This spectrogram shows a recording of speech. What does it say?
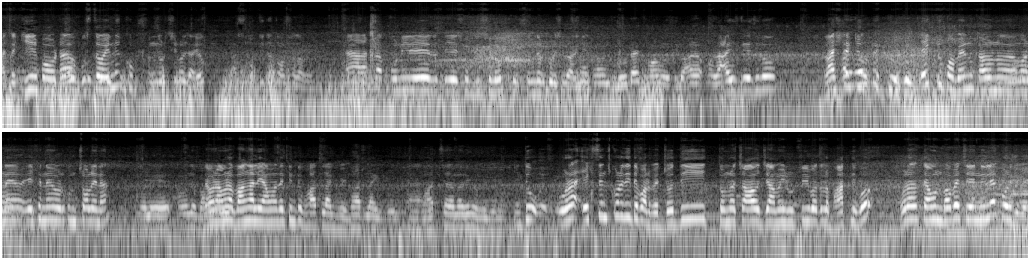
আচ্ছা ঘির পাউডার বুঝতে পারিনি খুব সুন্দর ছিল যাই হোক। আর সবজিটা তো অসাধারণ। হ্যাঁ আর একটা পনিরের দিয়ে সবজি ছিল খুব সুন্দর করেছিল আর কি। ওটাই খাওয়া হয়েছিল। আর রাইস দিয়েছিল? রাইসটা একটু একটু পাবেন কারণ মানে এখানে ওরকম চলে না। মানে যেমন আমরা বাঙালি আমাদের কিন্তু ভাত লাগবে। ভাত লাগবে। হ্যাঁ। ভাত ছাড়া আমাদের হবে না। কিন্তু ওরা এক্সচেঞ্জ করে দিতে পারবে। যদি তোমরা চাও যে আমি রুটির বদলে ভাত নিব ওরা তেমনভাবে চেয়ে নিলে করে দিবে।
